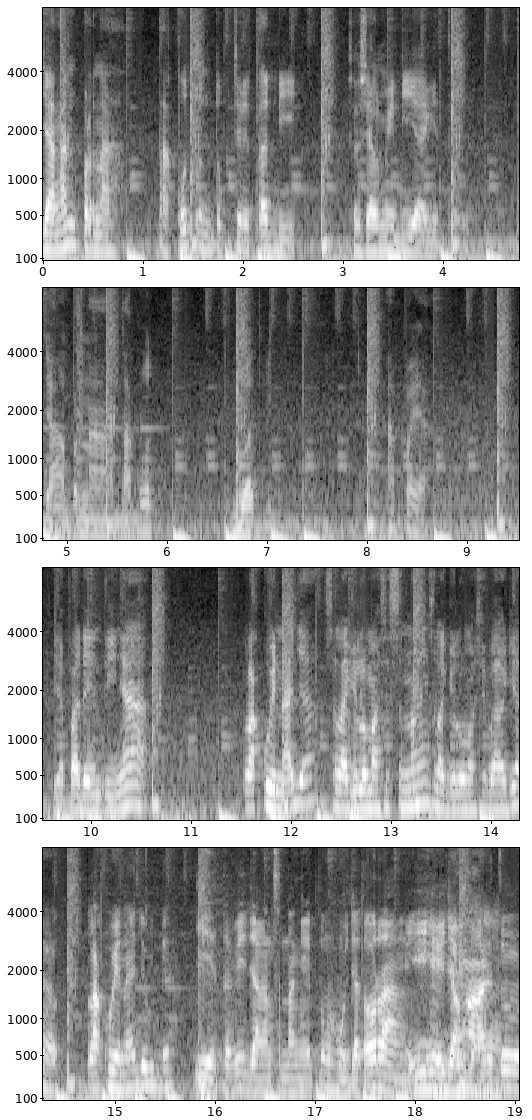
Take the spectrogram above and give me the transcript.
jangan pernah takut untuk cerita di sosial media gitu. Jangan pernah takut buat apa ya? Ya pada intinya lakuin aja selagi lu masih seneng, selagi lu masih bahagia, lakuin aja udah. iya tapi jangan senangnya itu menghujat orang Iya, jangan itu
